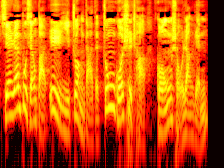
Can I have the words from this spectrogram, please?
显然不想把日益壮大的中国市场拱手让人。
